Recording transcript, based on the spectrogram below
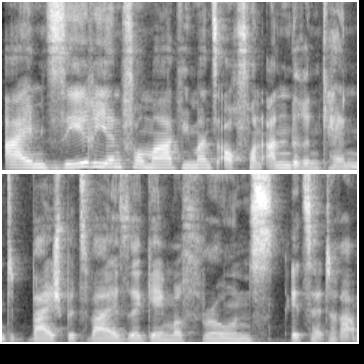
ein Serienformat, wie man es auch von anderen kennt, beispielsweise Game of Thrones etc.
